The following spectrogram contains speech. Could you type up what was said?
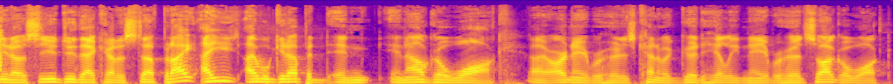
You know, so you do that kind of stuff. But I, I, I will get up and, and, and I'll go walk. Uh, our neighborhood is kind of a good hilly neighborhood, so I'll go walk.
